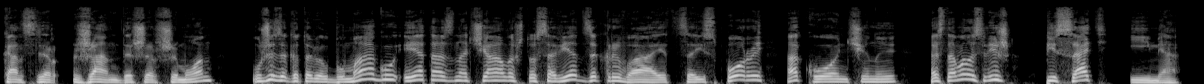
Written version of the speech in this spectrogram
Канцлер Жан де Шершимон уже заготовил бумагу, и это означало, что совет закрывается и споры окончены, оставалось лишь вписать имя.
